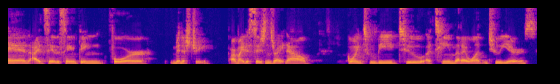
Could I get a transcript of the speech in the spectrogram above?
and i'd say the same thing for ministry are my decisions right now going to lead to a team that i want in two years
